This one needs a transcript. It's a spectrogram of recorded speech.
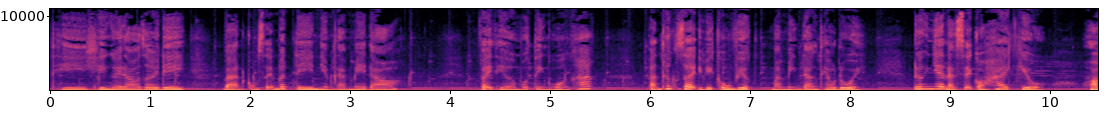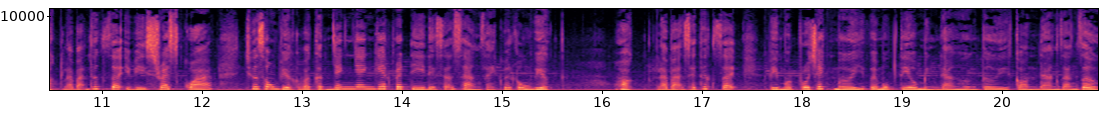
thì khi người đó rời đi, bạn cũng sẽ mất đi niềm đam mê đó. Vậy thì ở một tình huống khác, bạn thức dậy vì công việc mà mình đang theo đuổi. Đương nhiên là sẽ có hai kiểu, hoặc là bạn thức dậy vì stress quá, chưa xong việc và cần nhanh nhanh get ready để sẵn sàng giải quyết công việc là bạn sẽ thức dậy vì một project mới với mục tiêu mình đang hướng tới còn đang dang dở.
